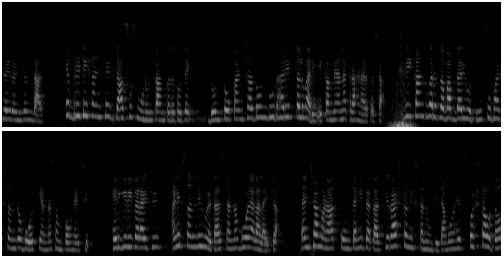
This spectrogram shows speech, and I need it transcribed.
जयरंजन दास. हे ब्रिटिशांचे जासूस म्हणून काम करत होते. दोन टोकांच्या दोन दुधारी तलवारी एका म्यानात राहणार कशा? श्रीकांतवर जबाबदारी होती सुभाषचंद्र बोस यांना संपवण्याची. हेरगिरी करायची आणि संधी मिळताच त्यांना गोळ्या घालायच्या. त्यांच्या मनात कोणत्याही प्रकारची राष्ट्रनिष्ठा नव्हती. त्यामुळे हे स्पष्ट होतं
